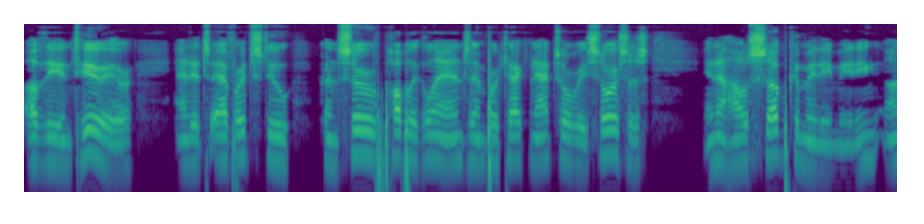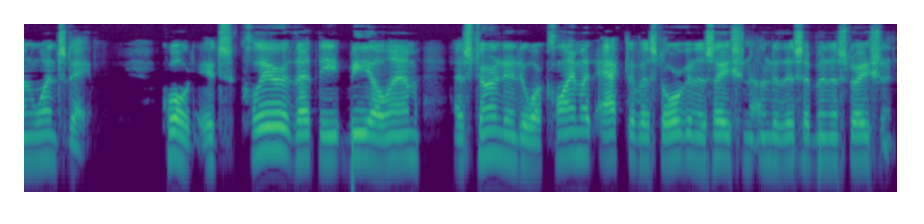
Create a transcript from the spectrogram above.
of the Interior and its efforts to conserve public lands and protect natural resources in a House subcommittee meeting on Wednesday. Quote, It's clear that the BLM has turned into a climate activist organization under this administration.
